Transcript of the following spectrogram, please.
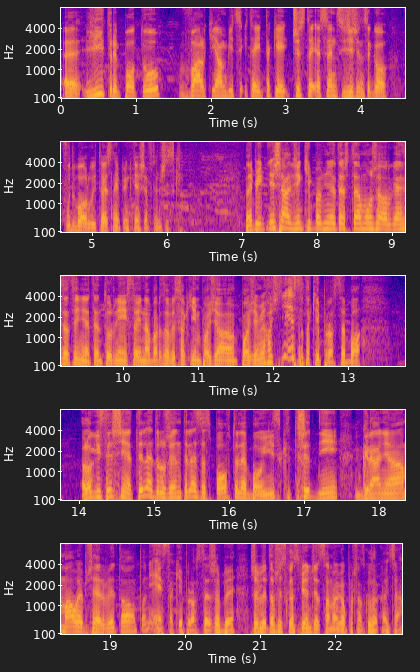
e, litry potu, walki, ambicji i tej takiej czystej esencji dziecięcego futbolu i to jest najpiękniejsze w tym wszystkim. Najpiękniejsze, ale dzięki pewnie też temu, że organizacyjnie ten turniej stoi na bardzo wysokim pozio- poziomie, choć nie jest to takie proste, bo logistycznie tyle drużyn, tyle zespołów, tyle boisk, trzy dni grania, małe przerwy, to, to nie jest takie proste, żeby, żeby to wszystko spiąć od samego początku do końca.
